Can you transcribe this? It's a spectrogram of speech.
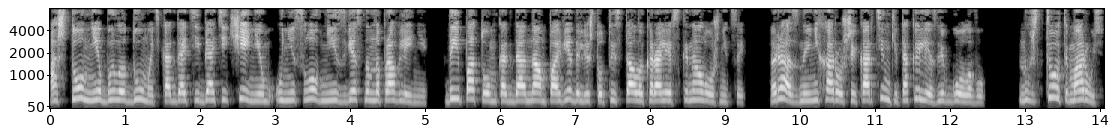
А что мне было думать, когда тебя течением унесло в неизвестном направлении? Да и потом, когда нам поведали, что ты стала королевской наложницей. Разные нехорошие картинки так и лезли в голову. Ну что ты, Марусь,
